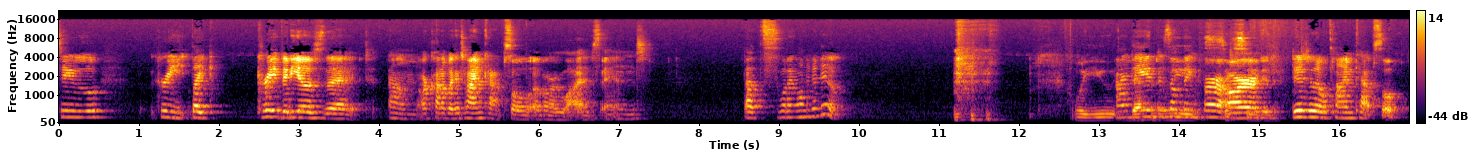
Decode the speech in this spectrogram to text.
to create like create videos that um, are kind of like a time capsule of our lives and that's what I wanted to do. Well, you I made something for our- Digital time capsule.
